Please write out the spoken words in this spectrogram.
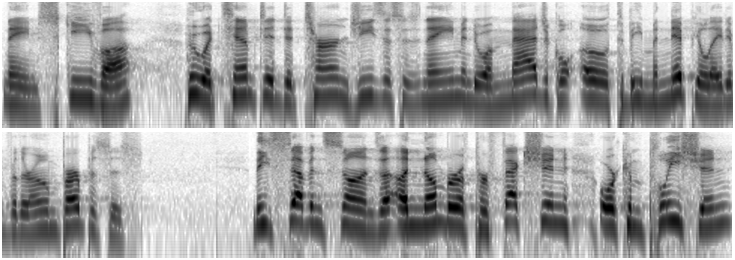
named Sceva who attempted to turn Jesus' name into a magical oath to be manipulated for their own purposes. These seven sons, a, a number of perfection or completion,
